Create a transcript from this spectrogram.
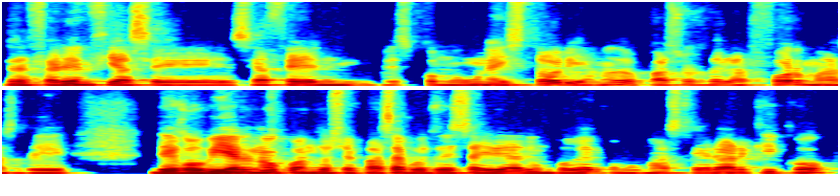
referencias se hacen, es como una historia, los pasos de las formas de, de, gobierno cuando se pasa pues, de esa idea de un poder como más jerárquico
